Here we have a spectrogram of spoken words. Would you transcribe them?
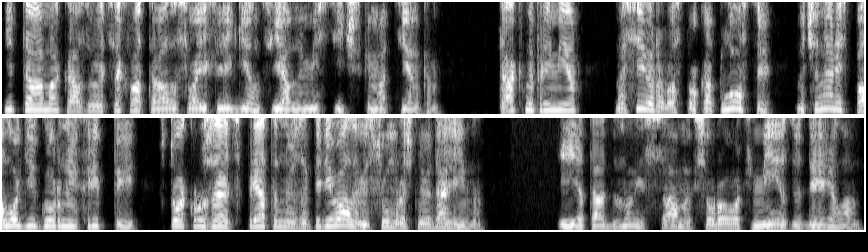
И там, оказывается, хватало своих легенд с явным мистическим оттенком. Так, например, на северо-восток от Лосты начинались пологие горные хребты, что окружают спрятанную за перевалами сумрачную долину. И это одно из самых суровых мест в Дериланд.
